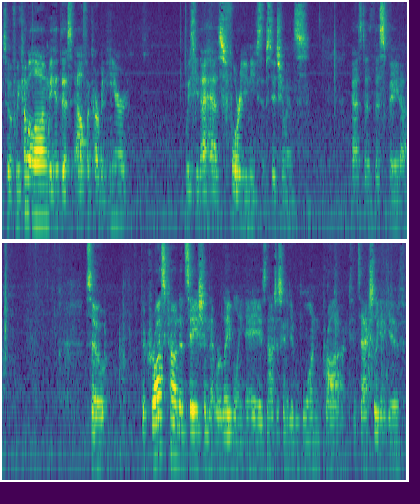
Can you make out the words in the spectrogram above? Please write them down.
So if we come along, we hit this alpha carbon here, we see that has four unique substituents, as does this beta. So the cross condensation that we're labeling A is not just going to give one product, it's actually going to give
